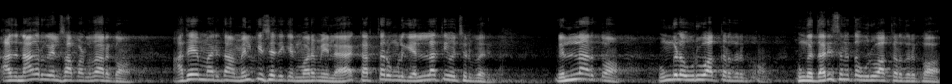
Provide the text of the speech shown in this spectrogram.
அது நாகர்கோயில் சாப்பாடு தான் இருக்கும். அதே மாதிரி தான் மில்கி சேதிக்கின் முறைமையில் கர்த்தர் உங்களுக்கு எல்லாத்தையும் வச்சுருப்பாரு. எல்லாம் இருக்கும். உங்களை உருவாக்குறது இருக்கும். உங்கள் தரிசனத்தை உருவாக்குறது இருக்கும்.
